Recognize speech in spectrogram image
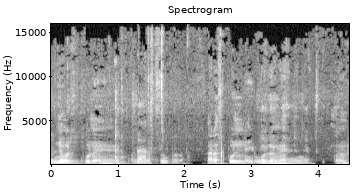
இன்னும் ஒரு ஸ்பூனு அரை ஸ்பூன் போதும். அரை ஸ்பூன் நெய் போடுறாங்க. ம்.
